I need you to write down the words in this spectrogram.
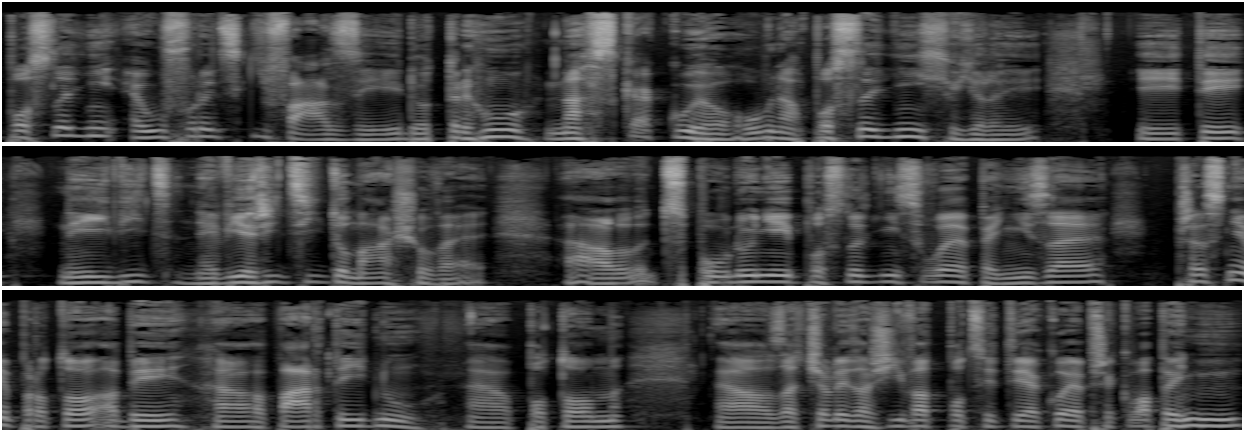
poslední euforické fázi do trhu naskakujou na poslední chvíli i ty nejvíc nevěřící Tomášové. Spou do něj poslední svoje peníze, přesně proto, aby pár týdnů potom začali zažívat pocity, jako je překvapení,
